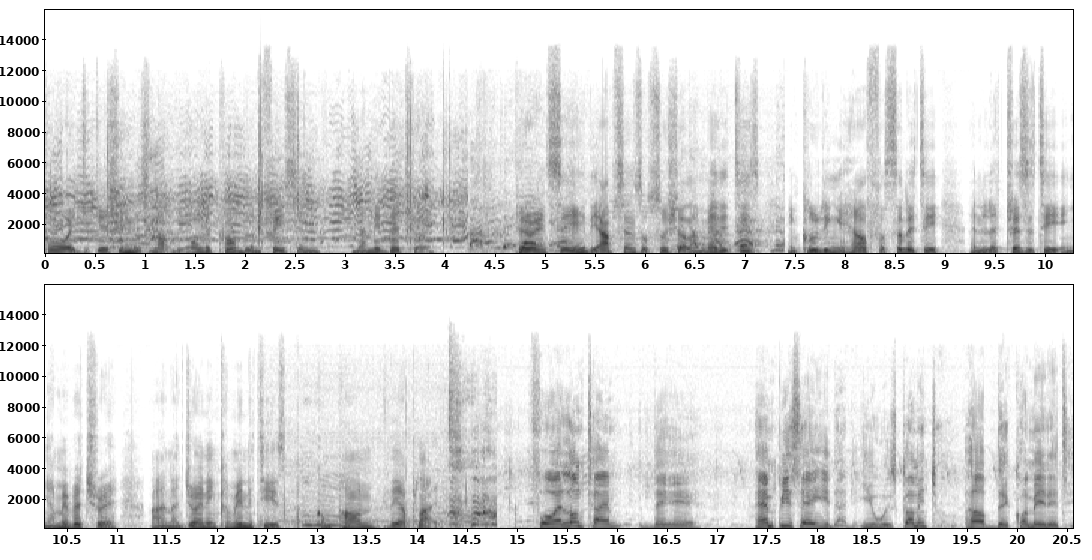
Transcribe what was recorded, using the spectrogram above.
Poor education is not the only problem facing Nyamebekyere. Parents say the absence of social amenities, including a health facility and electricity in Nyamebekyere and adjoining communities, compound their plight. For a long time, the MP said that he was coming to help the community.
